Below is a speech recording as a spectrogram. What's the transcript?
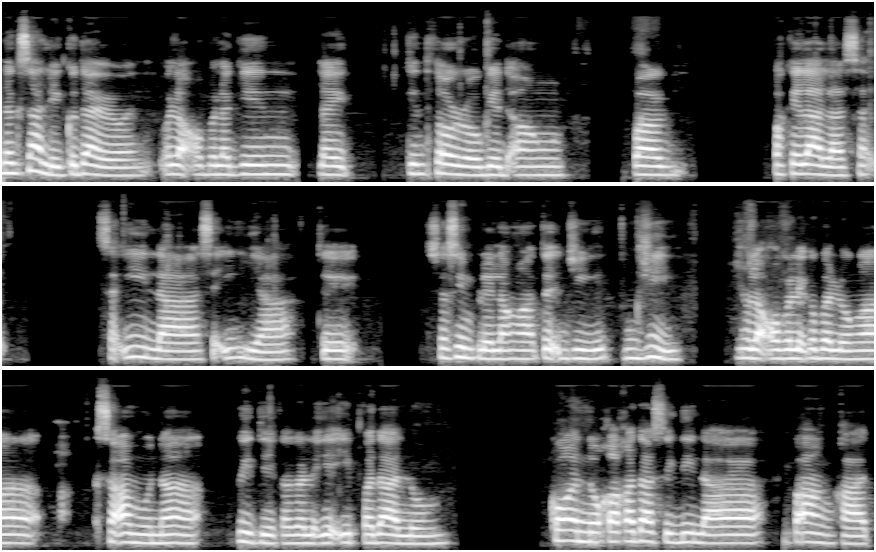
nagsalig ko dayon. Wala ko balagin, like, kin thorough gid ang pag pakilala sa sa ila, sa iya, ti, sa simple lang nga, ti, G, G. Wala ko gali kabalo nga sa amo na pwede kagali ipadalom kung ano kakadasig nila paangkat,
